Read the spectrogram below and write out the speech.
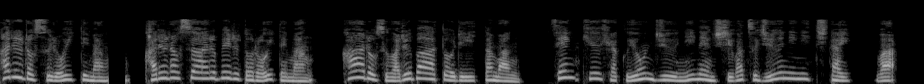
カルロス・ロイテマン、カルロス・アルベルト・ロイテマン、カーロス・アルバート・リータマン、1942年4月12日隊は、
